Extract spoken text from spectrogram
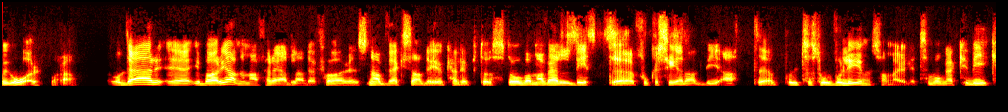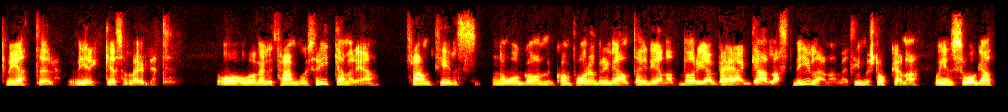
6-7 år bara. Och där eh, i början när man förädlade för snabbväxande eukalyptus, då var man väldigt eh, fokuserad vid att Eh, få ut så stor volym som möjligt, så många kubikmeter virke som möjligt. Och, och var väldigt framgångsrika med det. Fram tills någon kom på den briljanta idén att börja väga lastbilarna med timmerstockarna och insåg att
